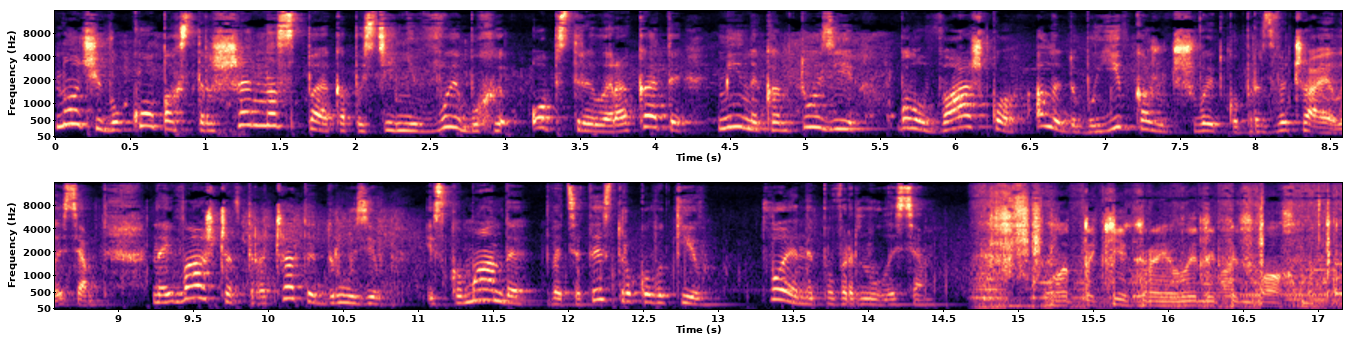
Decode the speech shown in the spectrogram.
Ночі в окопах страшенна спека, постійні вибухи, обстріли, ракети, міни, контузії. Було важко, але до боїв, кажуть, швидко призвичаїлися. Найважче втрачати друзів. Із команди 20 строковиків двоє не повернулися. От такі краєвиди під Бахмутом.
